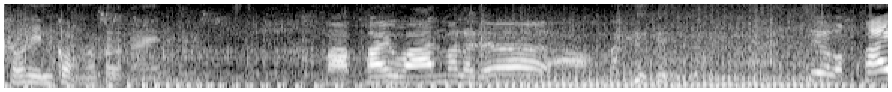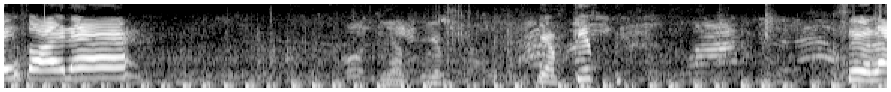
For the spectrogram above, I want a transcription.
เขาเห็นกล่องเขาก็ละอายหมากไผ่หวานมาและเด้ออ้าวเสือบอกไฟซอยแน่เงียบเงียบหยับกิ๊บซื้ออะไร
